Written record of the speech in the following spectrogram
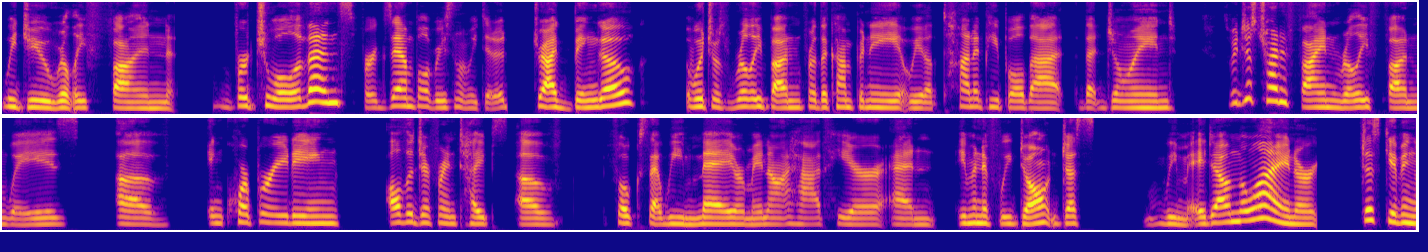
We do really fun virtual events. For example, recently we did a drag bingo, which was really fun for the company. We had a ton of people that that joined. So we just try to find really fun ways of incorporating all the different types of folks that we may or may not have here. And even if we don't, just we may down the line or just giving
